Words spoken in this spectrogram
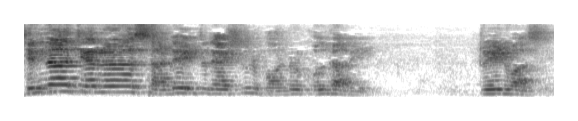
ਜਿੰਨਾ ਚਿਰ ਸਾਡੇ ਇੰਟਰਨੈਸ਼ਨਲ ਬਾਰਡਰ ਖੁੱਲਦਾ ਨਹੀਂ ਟ੍ਰੇਡ ਵਾਸਤੇ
